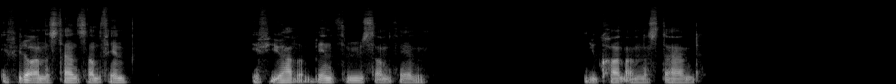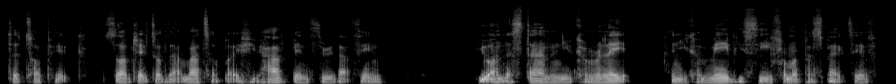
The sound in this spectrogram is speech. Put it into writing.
If you don't understand something, if you haven't been through something, you can't understand the topic, subject of that matter. But if you have been through that thing, you understand and you can relate and you can maybe see from a perspective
